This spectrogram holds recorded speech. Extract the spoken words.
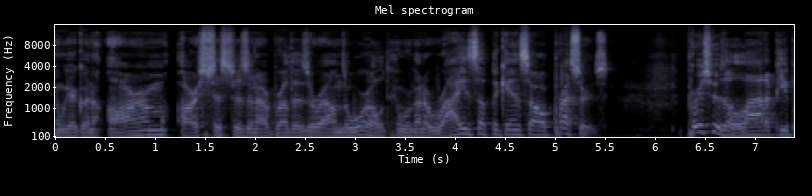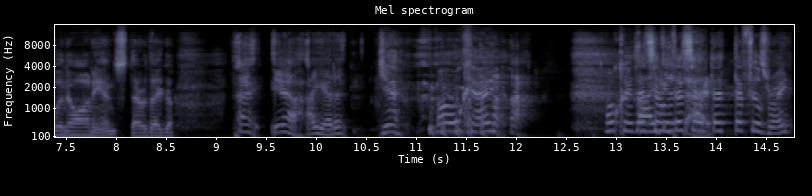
and we are going to arm our sisters and our brothers around the world and we're going to rise up against our oppressors. Pretty sure there's a lot of people in the audience that they go, that, yeah, I get it. Yeah. Oh, okay. okay. That sounds get that, sounds that. that that feels right.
